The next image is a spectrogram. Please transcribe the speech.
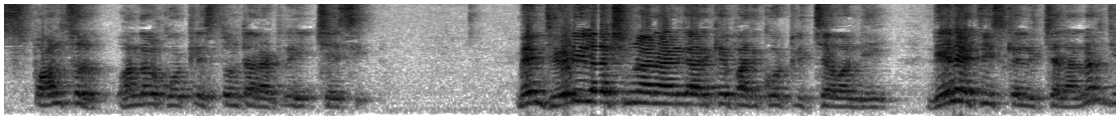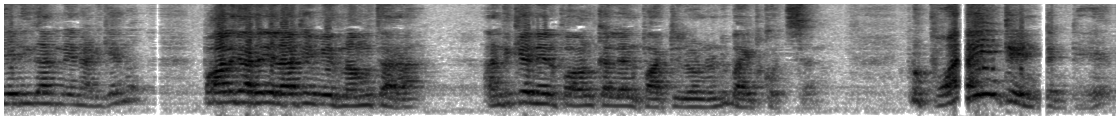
స్పాన్సర్ వందల కోట్లు ఇస్తుంటారు అట్లా ఇచ్చేసి. మేము జేడి లక్ష్మీనారాయణ గారికి పది కోట్లు ఇచ్చామండి. నేనే తీసుకెళ్ళి ఇచ్చాను అన్నారు జేడి నేను అడిగాను. పాల్ గారు ఇలాంటివి మీరు నమ్ముతారా? అందుకే నేను పవన్ కళ్యాణ్ పార్టీలో నుండి బయటకు వచ్చాను. ఇప్పుడు పాయింట్ ఏంటంటే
